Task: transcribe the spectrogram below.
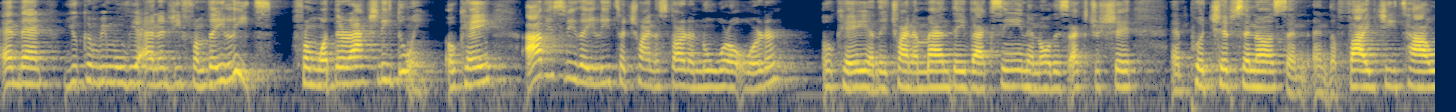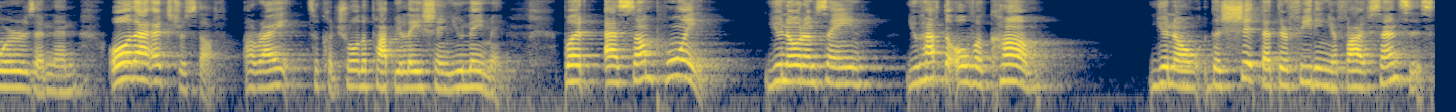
and then you can remove your energy from the elites, from what they're actually doing. Okay? Obviously, the elites are trying to start a new world order. Okay, and they're trying to mandate vaccine and all this extra shit and put chips in us and, and the 5G towers and then all that extra stuff all right, to control the population, you name it. But at some point, you know what I'm saying? You have to overcome, you know, the shit that they're feeding your five senses.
